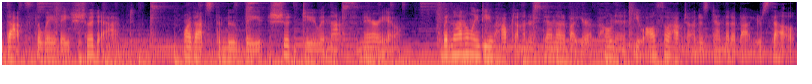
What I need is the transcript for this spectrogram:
that's the way they should act or that's the move they should do in that scenario. But not only do you have to understand that about your opponent, you also have to understand that about yourself.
